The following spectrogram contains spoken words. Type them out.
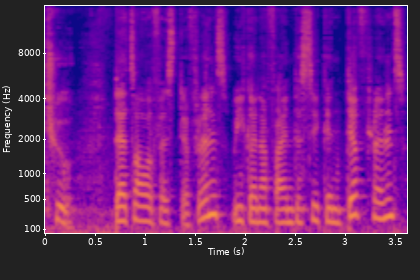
2. That's our first difference. We're going to find the second difference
